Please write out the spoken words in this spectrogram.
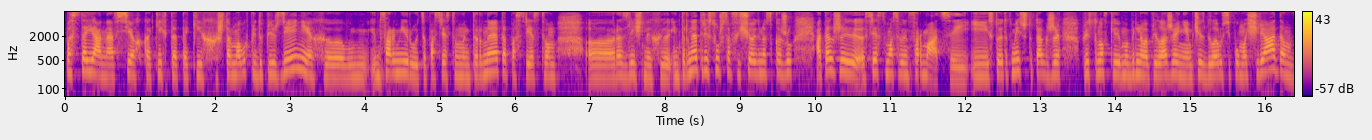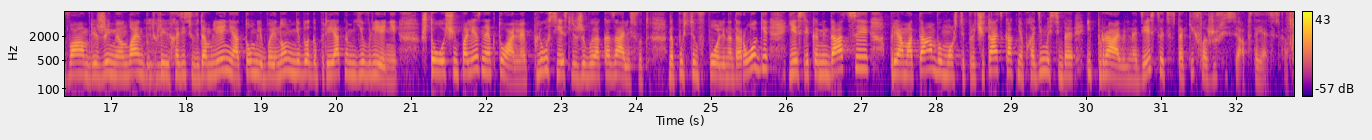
Постоянно о всех каких-то таких штормовых предупреждениях э, информируется посредством интернета, посредством э, различных интернет-ресурсов, еще один раз скажу, а также средств массовой информации. И стоит отметить, что также при установке мобильного приложения МЧС Беларуси «Помощь рядом» вам в режиме онлайн будут приходить уведомления о том либо ином неблагоприятном явлении, что очень полезно и актуально. Плюс, если же вы оказались, вот, допустим, в поле на дороге, есть рекомендации, прямо там вы можете прочитать, как необходимо себя и правильно действовать в таких сложившихся обстоятельствах.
